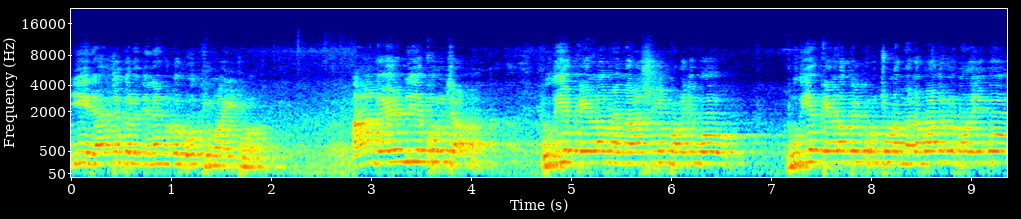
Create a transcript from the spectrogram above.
ഈ രാജ്യത്തിലെ ജനങ്ങൾക്ക് ബോധ്യമായിട്ടുള്ളത്. ആ ഗ്യാരണ്ടിയെ കുറിച്ചാണ് പുതിയ കേരളം എന്ന ആശയം പറയുമ്പോൾ പുതിയ കേരളത്തെ കുറിച്ചുള്ള നിലപാടുകൾ പറയുമ്പോൾ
